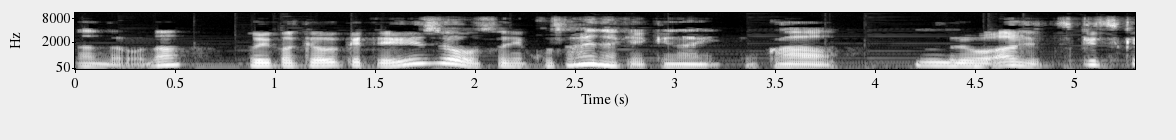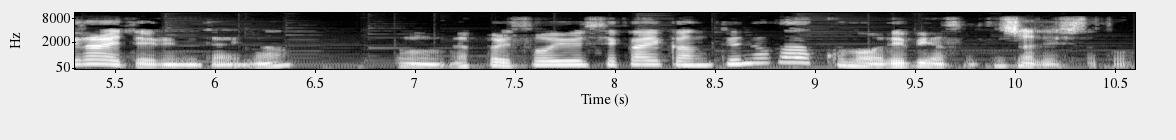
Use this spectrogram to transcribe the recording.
なんだろうな、問いかけを受けている以上、それに答えなきゃいけないとか、うん。それをある種突きつけられているみたいな。うん。やっぱりそういう世界観っていうのが、このレヴィナスの他者でしたと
